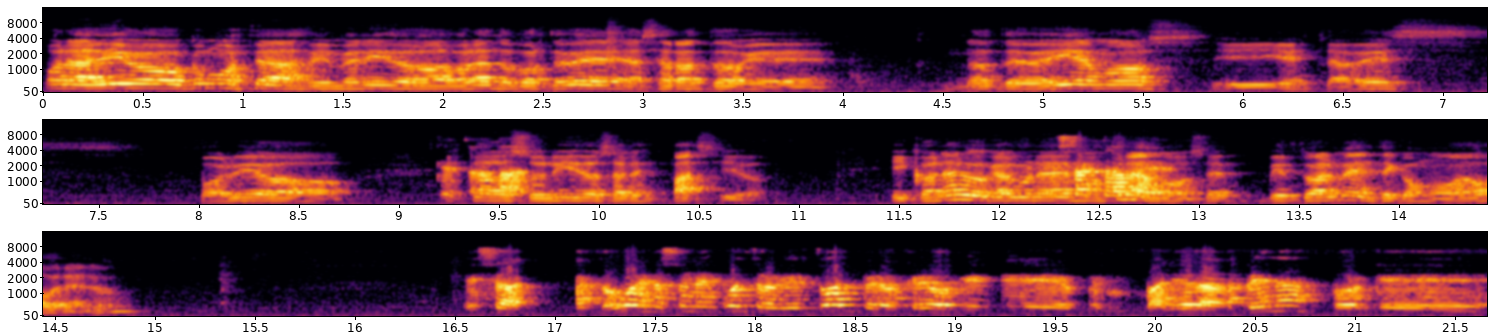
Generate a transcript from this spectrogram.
Hola Diego, ¿cómo estás? Bienvenido a Volando por TV. Hace rato que no te veíamos y esta vez volvió Estados Unidos al espacio. Y con algo que alguna vez mostramos eh, virtualmente como ahora, ¿no? Exacto. Bueno, es un encuentro virtual, pero creo que, valió la pena porque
